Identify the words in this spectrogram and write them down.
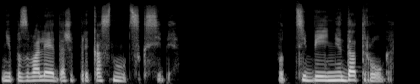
не позволяя даже прикоснуться к себе. Вот тебе и недотрога.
